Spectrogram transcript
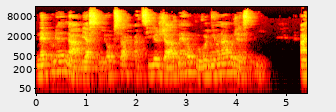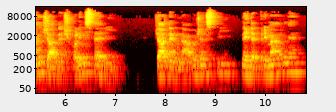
nebude nám jasný obsah a cíl žádného původního náboženství, ani žádné školy mystérií. Žádnému náboženství nejde primárně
